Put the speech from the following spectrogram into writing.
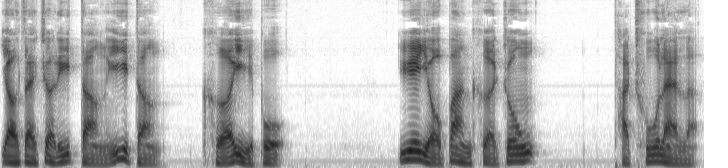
要在这里等一等，可以不？约有半刻钟。他出来了，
